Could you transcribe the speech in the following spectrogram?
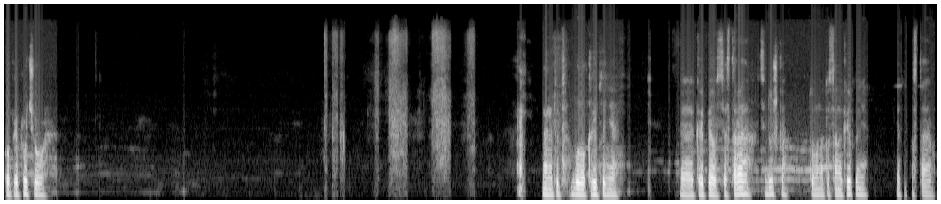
Поприкручував. У мене тут було кріплення, е, кріпився стара сідушка, тому на то саме кріплення я тут поставив.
